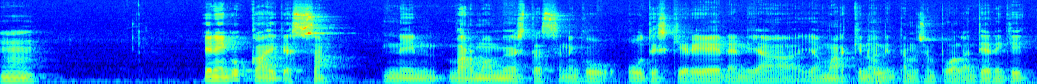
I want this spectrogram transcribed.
Mm. Ja niin kuin kaikessa, niin varmaan myös tässä niin kuin uutiskirjeiden ja, ja markkinoinnin tämmöisen puolen tietenkin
